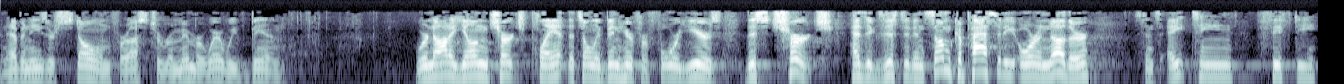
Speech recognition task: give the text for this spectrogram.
an Ebenezer stone for us to remember where we've been. We're not a young church plant that's only been here for four years. This church has existed in some capacity or another since 1857.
